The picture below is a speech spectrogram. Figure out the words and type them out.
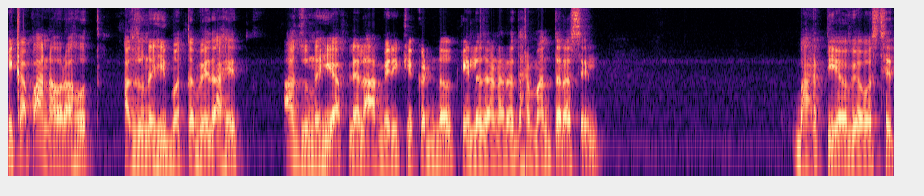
एका पानावर आहोत. अजूनही मतभेद आहेत. अजूनही आपल्याला अमेरिकेकडनं केलं जाणारं धर्मांतर असेल. भारतीय व्यवस्थेत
